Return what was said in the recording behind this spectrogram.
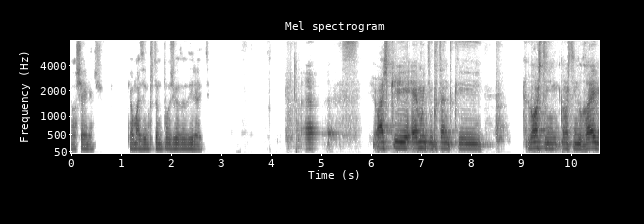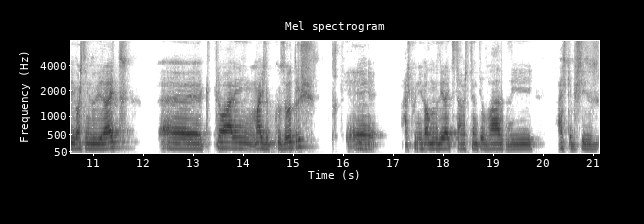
aos séniores, que é o mais importante para o jogador de direito? Eu acho que é muito importante que, que gostem, gostem do rugby, gostem do direito uh, que trabalhem mais do que os outros, porque é, acho que o nível no direito está bastante elevado e acho que é preciso,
